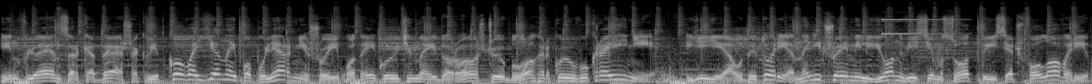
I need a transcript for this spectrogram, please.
Інфлюенсерка Даша Квіткова є найпопулярнішою і подейкують найдорожчою блогеркою в Україні. Її аудиторія налічує мільйон вісімсот тисяч фоловерів.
